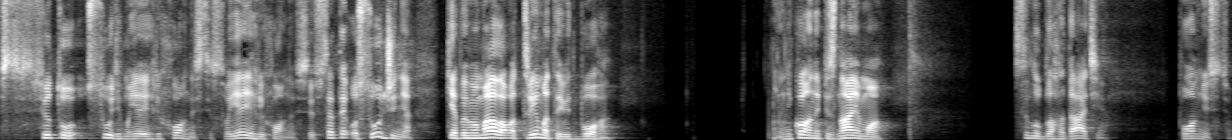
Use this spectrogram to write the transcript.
всю ту суть моєї гріховності, своєї гріховності, все те осудження, яке би ми мали отримати від Бога. Ми ніколи не пізнаємо силу благодаті повністю,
